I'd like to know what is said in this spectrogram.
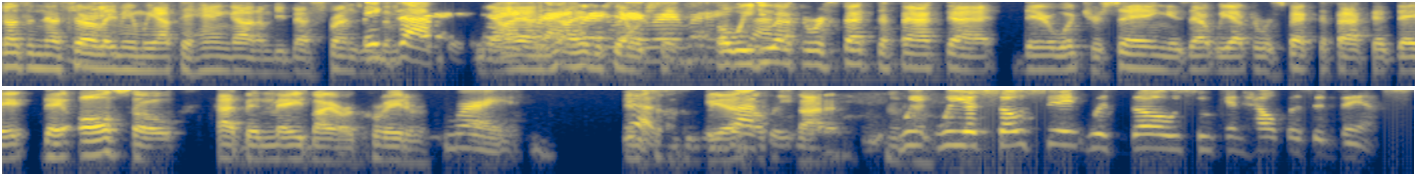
Doesn't necessarily mean we have to hang out and be best friends. With them exactly. Yeah, right, I, I, understand right, what you're saying. Right, but we do have to respect the fact that they're what you're saying is that we have to respect the fact that they they also have been made by our creator. Right. Yes, exactly. We, we associate with those who can help us advance.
